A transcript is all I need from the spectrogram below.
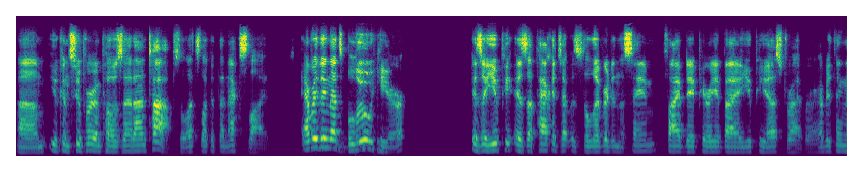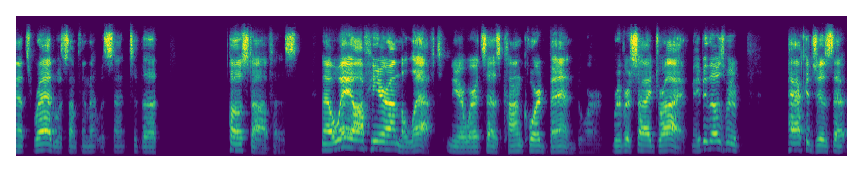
um, you can superimpose that on top. So let's look at the next slide. Everything that's blue here is a UP is a package that was delivered in the same five day period by a UPS driver. Everything that's red was something that was sent to the post office. Now, way off here on the left, near where it says Concord Bend or Riverside Drive, maybe those were packages that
